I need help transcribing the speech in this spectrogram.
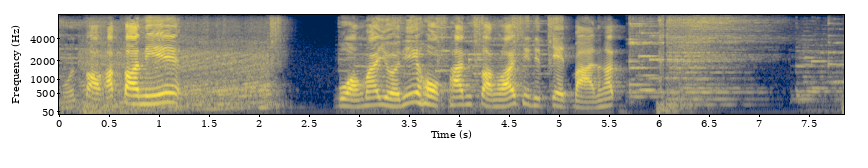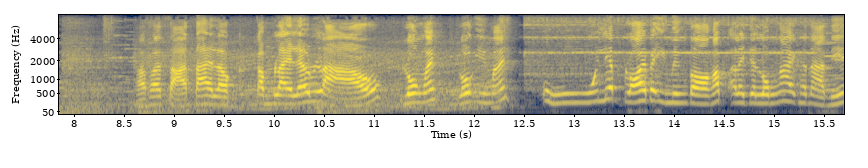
หมุนต่อครับตอนนี้ บวกมาอยู่ที่ 6,247 บาทนะครับ ถ้าภาษาใต้เรากำไรแล้วเหลาลงไหมลงอีกไหมโอ้ยเรียบร้อยไปอีกหนึ่งต่อครับ อะไรจะลงง่ายขนาดนี้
